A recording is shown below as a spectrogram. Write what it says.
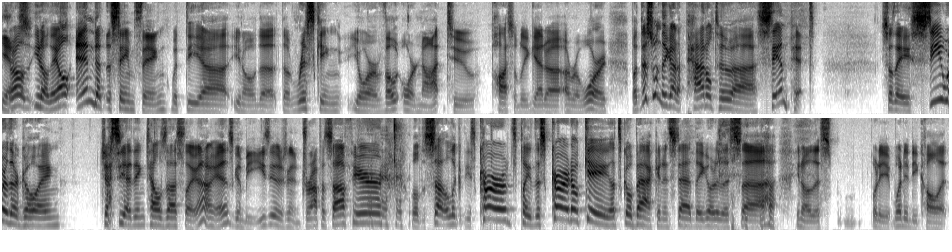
they're all, you know, they all end at the same thing with the, uh, you know, the the risking your vote or not to possibly get a, a reward. But this one, they got to paddle to a sand pit. So they see where they're going. Jesse, I think, tells us like, "Oh, yeah, it's gonna be easy. They're just gonna drop us off here. we'll just uh, look at these cards, play this card. Okay, let's go back." And instead, they go to this, uh, you know, this. What do you, What did he call it?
